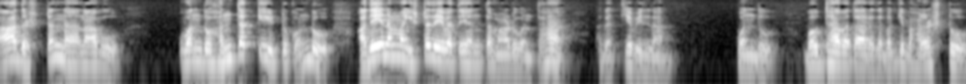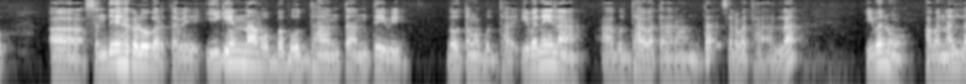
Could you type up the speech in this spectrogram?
ಆದಷ್ಟನ್ನ ನಾವು ಒಂದು ಹಂತಕ್ಕೆ ಇಟ್ಟುಕೊಂಡು ಅದೇ ನಮ್ಮ ಇಷ್ಟ ದೇವತೆ ಅಂತ ಮಾಡುವಂತಹ ಅಗತ್ಯವಿಲ್ಲ. ಒಂದು, ಬೌದ್ಧಾವತಾರದ ಬಗ್ಗೆ ಬಹಳಷ್ಟು ಸಂದೇಹಗಳು ಬರ್ತವೆ. ಈಗೇನು ನಾವೊಬ್ಬ ಬೌದ್ಧ ಅಂತ ಅಂತೇವಿ. ಗೌತಮ ಬುದ್ಧ ಇವನೇನ ಆ ಬುದ್ಧಾವತಾರ ಅಂತ ಸರ್ವಥ ಅಲ್ಲ. ಇವನು ಅವನಲ್ಲ.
